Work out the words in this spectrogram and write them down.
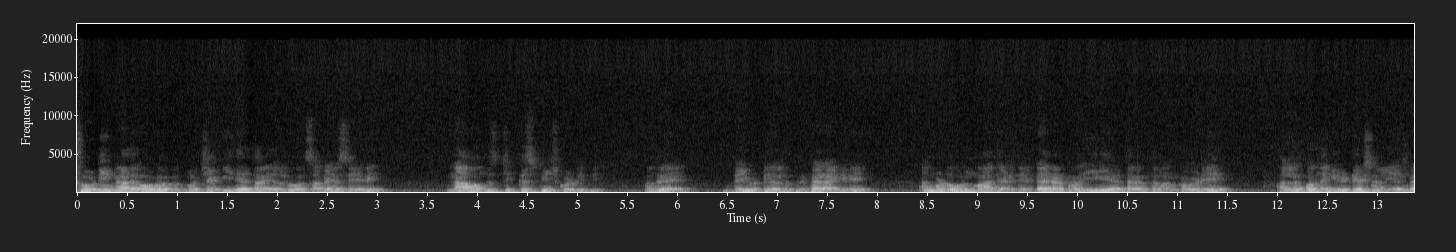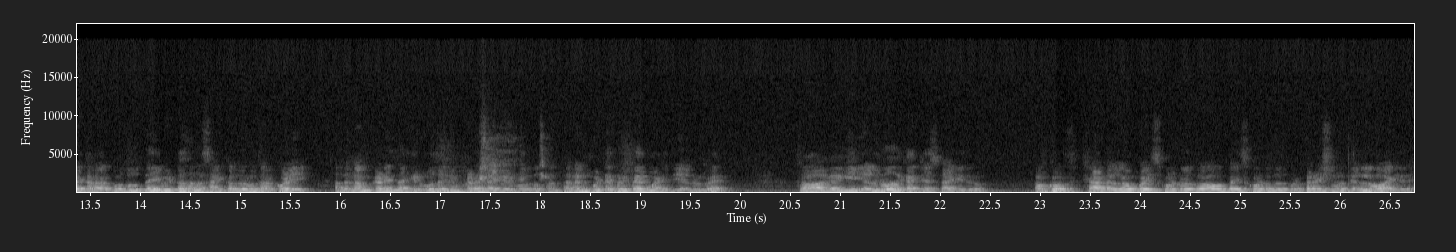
ಶೂಟಿಂಗ್ ನಾಳೆ ಹೋಗೋಕೆ ಮುಂಚೆ ಇದೇ ತರ ಎಲ್ಲರೂ ಒಂದು ಸಭೆ ಸೇರಿ ನಾವೊಂದು ಚಿಕ್ಕ ಸ್ಪೀಚ್ ಕೊಟ್ಟಿದ್ವಿ. ಅಂದ್ರೆ ದಯವಿಟ್ಟು ಎಲ್ಲರೂ ಪ್ರಿಪೇರ್ ಆಗಿರಿ. ಅಂದ್ಬಿಟ್ಟು ಒಂದು ಮಾತು ಹೇಳಿದೆ. ಡೈರೆಕ್ಟ್ರು ಹೀಗೆ ಹೇಳ್ತಾರೆ ಅಂತ ಅನ್ಕೋಬೇಡಿ ಅಲ್ಲಿ ಬಂದ ಇರಿಟೇಷನ್ ಏನು ಬೇಕಾದ್ರೂ ಆಗ್ಬೋದು. ದಯವಿಟ್ಟು ಅದನ್ನ ಸಾಯಂಕಾಲದವರೆಗೂ ತಡ್ಕೊಳ್ಳಿ. ಅದು ನಮ್ಮ ಕಡೆಯಿಂದ ಆಗಿರ್ಬೋದು ನಿಮ್ಮ ಕಡೆಯಿಂದ ಆಗಿರ್ಬೋದು ಅಂತ ನನ್ಬಿಟ್ಟೆ ಪ್ರಿಪೇರ್ ಮಾಡಿದ್ವಿ ಎಲ್ರೂ ಸೊ ಹಾಗಾಗಿ ಎಲ್ಲರೂ ಅದಕ್ಕೆ ಅಡ್ಜಸ್ಟ್ ಆಗಿದ್ರು. ಅಫ್ಕೋರ್ಸ್ ಶಾರ್ಟಲ್ಲಿ ನಾವು ಬೈಸ್ಕೊಂಡಿರೋದು, ಅವ್ರು ಬೈಸ್ಕೊಂಡಿರೋದು ಪ್ರಿಪರೇಷನ್ ಅದೆಲ್ಲವೂ ಆಗಿದೆ.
